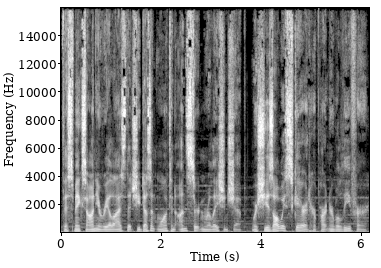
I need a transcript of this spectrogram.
This makes Anya realize that she doesn't want an uncertain relationship where she is always scared her partner will leave her.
